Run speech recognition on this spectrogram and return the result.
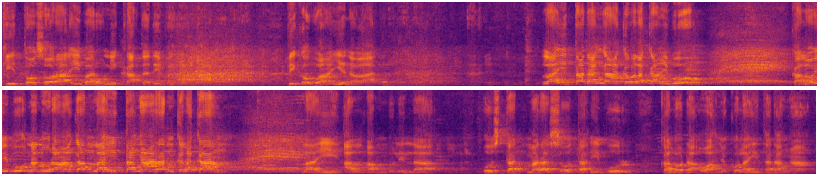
Kita sorai baru nikah tadi pagi. Piko buah iya nawat lai tadanga ke belakang ibu kalau ibu nanurang agam lai tangaran ke belakang lai alhamdulillah ustad maraso tahibur kalau dakwahnya ko lai tadanga.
